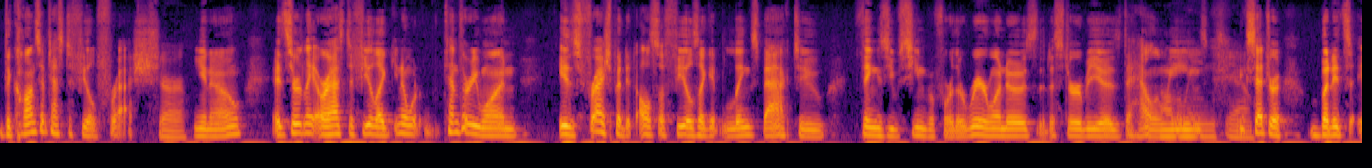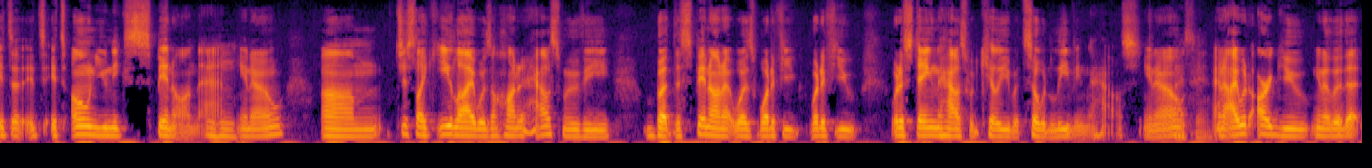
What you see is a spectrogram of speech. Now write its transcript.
the concept has to feel fresh. Sure. You know, it certainly or has to feel like you know 1031 is fresh, but it also feels like it links back to things you've seen before: the Rear Windows, the Disturbias, the Halloweens, Halloweens, yeah. etc. But it's it's a it's its own unique spin on that. Mhm. You know, um, just like Eli was a haunted house movie, but the spin on it was what if you what if you what if staying in the house would kill you, but so would leaving the house. You know, I and I would argue, you know, that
